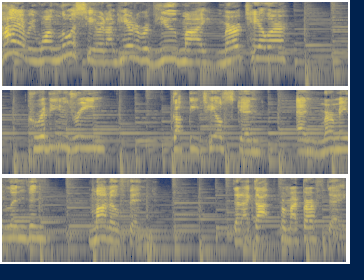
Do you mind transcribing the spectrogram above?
Hi everyone, Lewis here, and I'm here to review my Mer Tailor Caribbean Dream Guppy Tailskin and Mermaid Linden Monofin that I got for my birthday.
